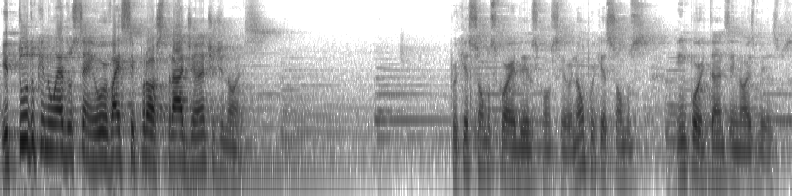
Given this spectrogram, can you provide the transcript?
e tudo que não é do Senhor vai se prostrar diante de nós porque somos cordeiros com o Senhor, não porque somos importantes em nós mesmos.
